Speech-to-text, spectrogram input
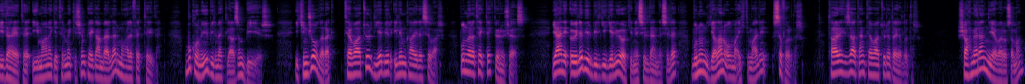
hidayete, imana getirmek için peygamberler muhalefetteydi. Bu konuyu bilmek lazım bir. İkinci olarak tevatür diye bir ilim kaidesi var. Bunlara tek tek döneceğiz. Yani öyle bir bilgi geliyor ki nesilden nesile bunun yalan olma ihtimali sıfırdır. Tarih zaten tevatüre dayalıdır. Şahmeran niye var o zaman?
